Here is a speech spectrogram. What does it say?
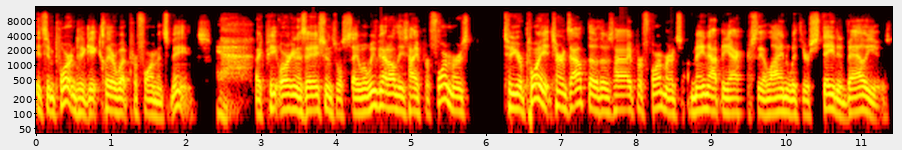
it's important to get clear what performance means. Yeah. Like organizations will say, well, we've got all these high performers. To your point, it turns out though those high performers may not be actually aligned with your stated values.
